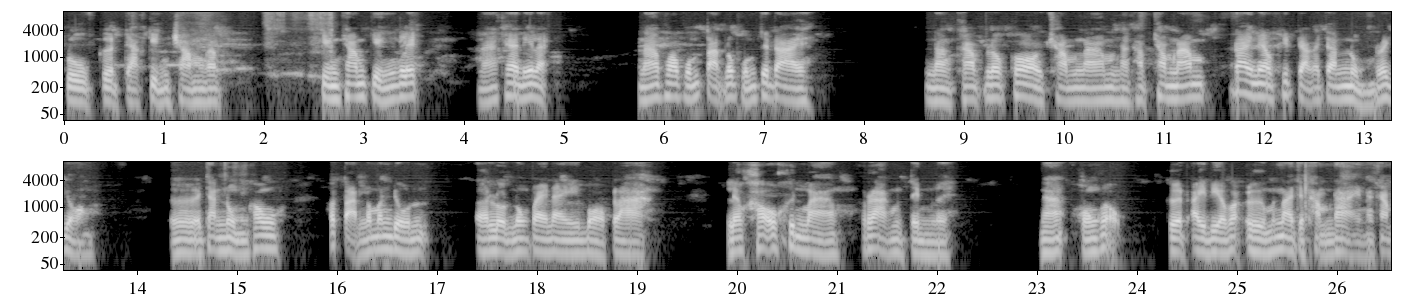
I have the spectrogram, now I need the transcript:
ปลูกเกิดจากกิ่งชำครับ กิ่งชำกิ่งเล็กนะแค่นี้แหละ นะพอผมตัดแล้วผมจะได้นะครับ แล้วก็ชำน้ำนะครับชำน้ำได้แนวคิดจากอาจารย์หนุ่มระยองเอออาจารย์หนุ่มเขา เขาตัดแล้วมันโยนเออหล่นลงไปในบ่อปลา แล้วเขาเอาขึ้นมารากมันเต็มเลย นะผมก็เกิดไอเดียว่า เออ มันน่าจะทำได้นะครับ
